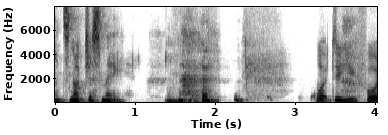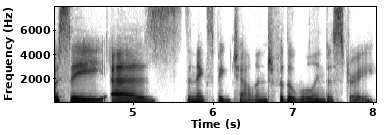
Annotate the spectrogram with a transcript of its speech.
it's not just me. Mm-hmm. what do you foresee as the next big challenge for the wool industry?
